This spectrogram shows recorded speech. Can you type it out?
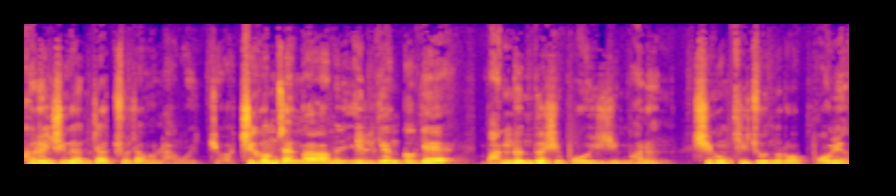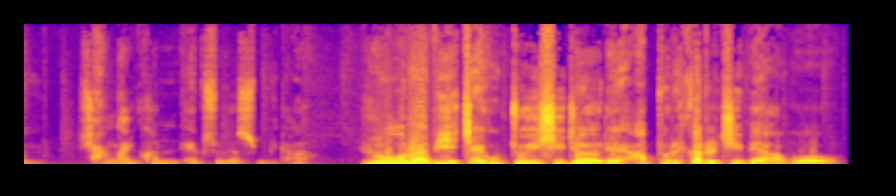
그런 식의 이제 주장을 하고 있죠. 지금 생각하면 일견 그게 맞는 듯이 보이지만은 지금 기준으로 보면 상당히 큰 액수였습니다. 유럽이 제국주의 시절에 아프리카를 지배하고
